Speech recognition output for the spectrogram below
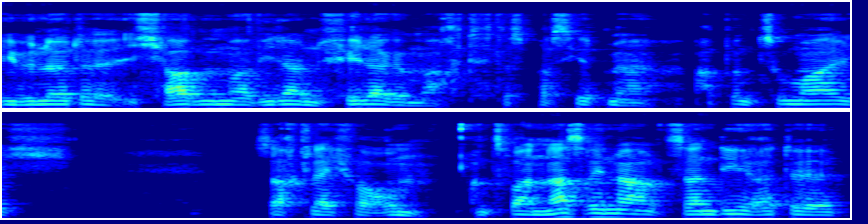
Liebe Leute, ich habe mal wieder einen Fehler gemacht. Das passiert mir ab und zu mal. Ich sage gleich warum. Und zwar Nasrin Arzandi hatte,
